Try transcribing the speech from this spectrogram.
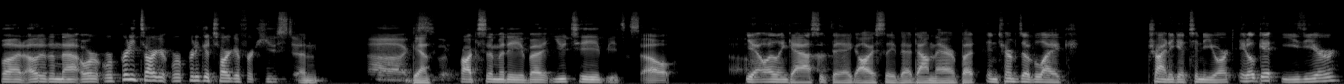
but other than that, we're, we're pretty target. We're pretty good target for Houston. Uh, yeah, proximity, but UT beats us out. yeah, oil and gas is big. Obviously, they're down there. But in terms of like trying to get to New York, it'll get easier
